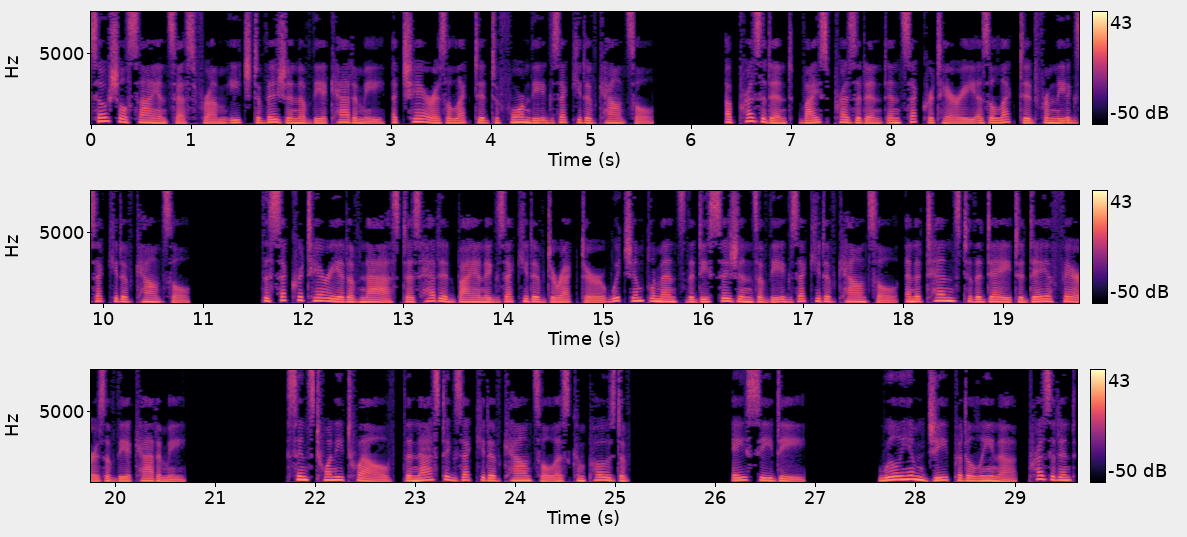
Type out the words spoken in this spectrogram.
Social Sciences From each division of the Academy, a chair is elected to form the Executive Council. A president, vice president and secretary is elected from the Executive Council. The Secretariat of NAST is headed by an executive director which implements the decisions of the Executive Council, and attends to the day-to-day -day affairs of the Academy. Since 2012, the NAST Executive Council is composed of ACD. William G. Padolina, President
